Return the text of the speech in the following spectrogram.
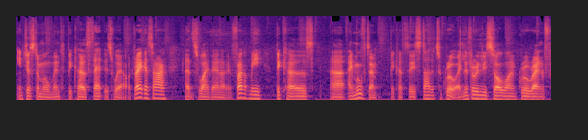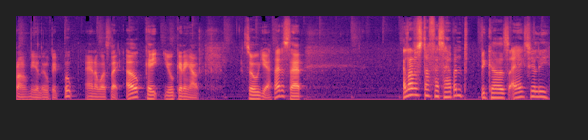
in just a moment because that is where our dragons are. That's why they're not in front of me because uh, I moved them because they started to grow. I literally saw one grow right in front of me a little bit, boop, and I was like, okay, you're getting out. So yeah, that is that. A lot of stuff has happened because I actually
